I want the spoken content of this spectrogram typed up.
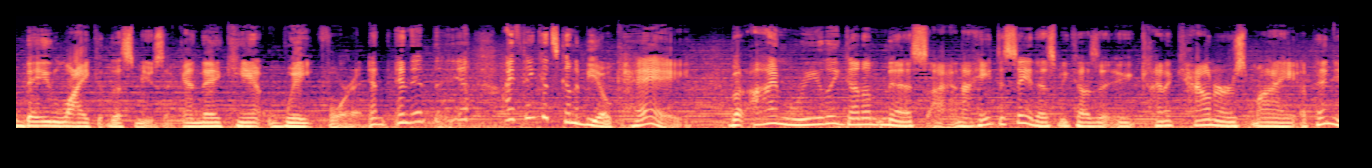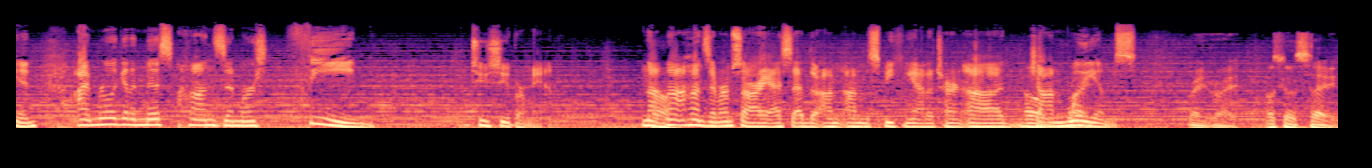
they like this music and they can't wait for it. And, and it, yeah, I think it's going to be okay. But I'm really going to miss, and I hate to say this because it, it kind of counters my opinion, I'm really going to miss Hans Zimmer's theme to Superman. Not, Huh. not Hans Zimmer, I'm sorry, I said that I'm, I'm speaking out of turn. Uh, Oh, John right. Williams. Right, right. I was going to say,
